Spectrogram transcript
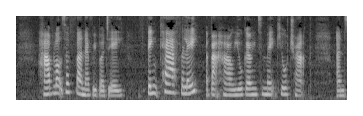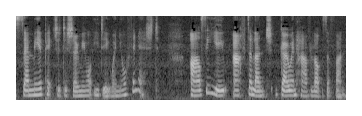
Have lots of fun, everybody. Think carefully about how you're going to make your trap and send me a picture to show me what you do when you're finished. I'll see you after lunch. Go and have lots of fun.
